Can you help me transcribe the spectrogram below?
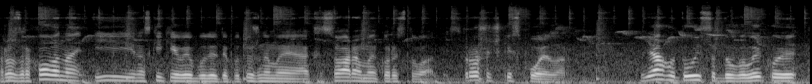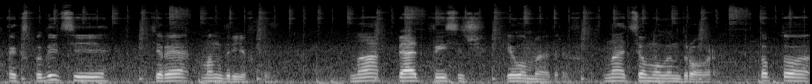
розрахована і наскільки ви будете потужними аксесуарами користуватись. Трошечки спойлер. Я готуюся до великої експедиції мандрівки на 5000 кілометрів на цьому Rover. Тобто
